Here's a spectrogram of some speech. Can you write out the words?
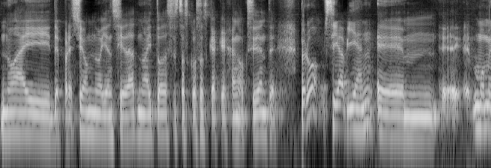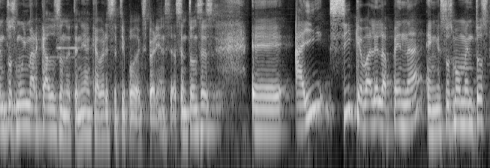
no hay depresión, no hay ansiedad, no hay todas estas cosas que aquejan a Occidente. Pero sí habían em, eh, momentos muy marcados donde tenían que haber este tipo de experiencias. Entonces, entonces, eh, ahí sí que vale la pena en esos momentos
